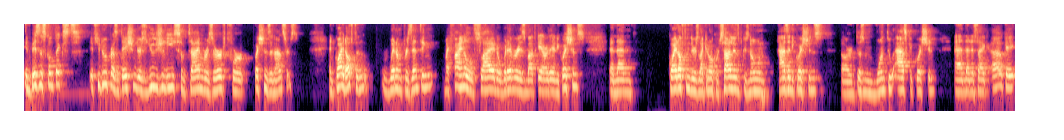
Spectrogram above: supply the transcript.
in business contexts, if you do a presentation, there's usually some time reserved for questions and answers. And quite often, when I'm presenting, my final slide or whatever is about, okay, are there any questions? And then quite often there's like an awkward silence because no one has any questions or doesn't want to ask a question. And then it's like, oh, okay,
